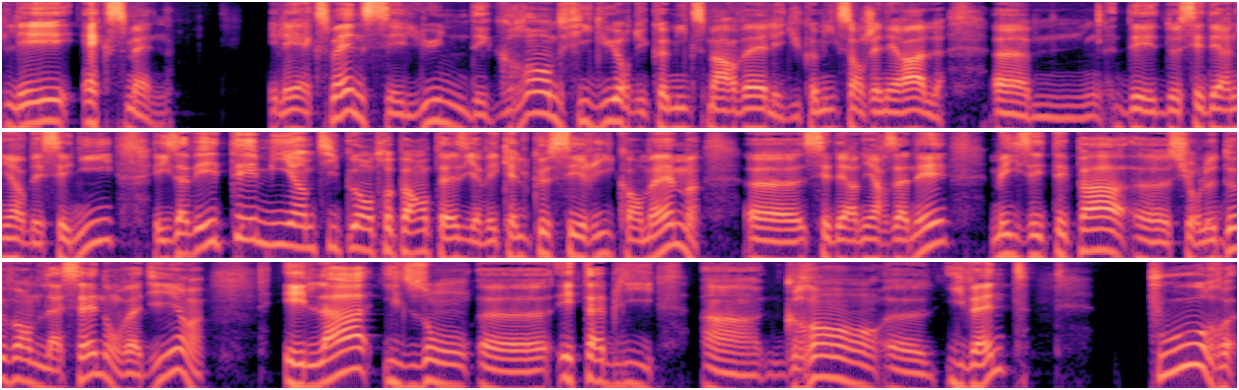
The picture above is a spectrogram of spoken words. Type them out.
les X-Men. Et les X-Men, c'est l'une des grandes figures du comics Marvel et du comics en général euh, de ces dernières décennies. Et ils avaient été mis un petit peu entre parenthèses. Il y avait quelques séries quand même euh, ces dernières années, mais ils n'étaient pas euh, sur le devant de la scène, on va dire. Et là, ils ont établi un grand event pour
